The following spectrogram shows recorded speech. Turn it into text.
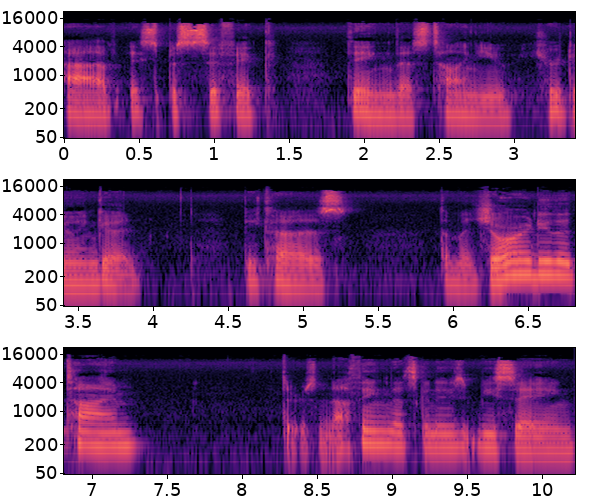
have a specific thing that's telling you you're doing good. Because the majority of the time, there's nothing that's going to be saying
